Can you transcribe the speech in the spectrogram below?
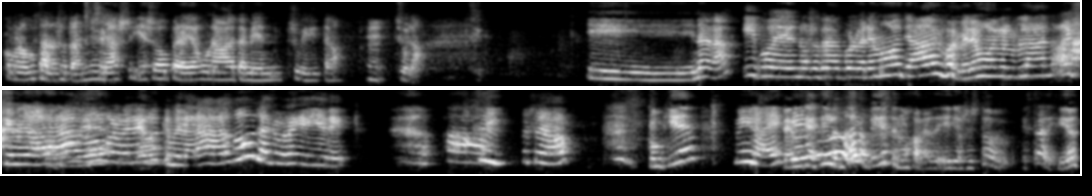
como nos gustan a nosotras, niñas, y eso, pero hay alguna también subidita, Mm. chula. Y nada, y pues nosotras volveremos ya, volveremos en plan, ay, que me dará algo, volveremos, que me dará algo la semana que viene. Sí, o sea, ¿Con quién? mira, es Tenemos que... que decirlo, todos los vídeos tenemos que hablar de ellos. Esto es tradición.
